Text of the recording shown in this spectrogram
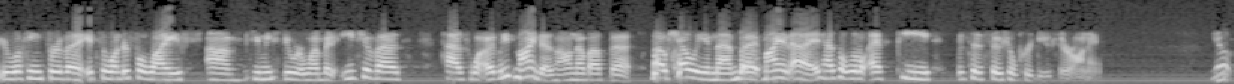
you're looking for the It's a Wonderful Life um, Jimmy Stewart one, but each of us has one. At least mine does. I don't know about the about Kelly and them, but mine uh, it has a little SP that says social producer on it. Yep.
